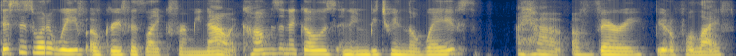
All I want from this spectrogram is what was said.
This is what a wave of grief is like for me now. It comes and it goes, and in between the waves, I have a very beautiful life,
